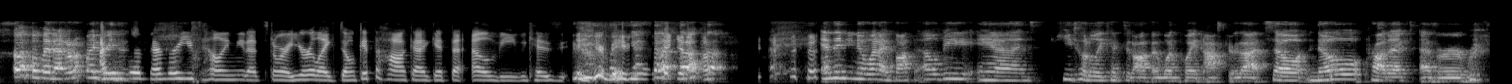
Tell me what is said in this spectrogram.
oh man, I don't know if I. I remember you telling me that story. You were like, "Don't get the Haakaa, get the Elvie because your baby will pick it up." and then you know what? I bought the Elvie and he totally kicked it off at one point after that. So no product ever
